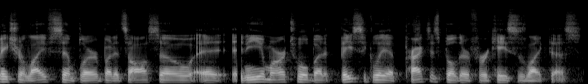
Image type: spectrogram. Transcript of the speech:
makes your life simpler but it's also a, an emr tool but basically a practice builder for cases like this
